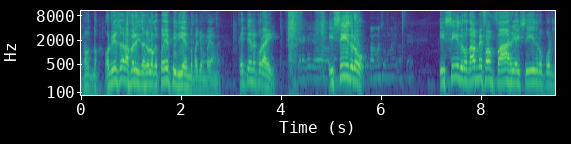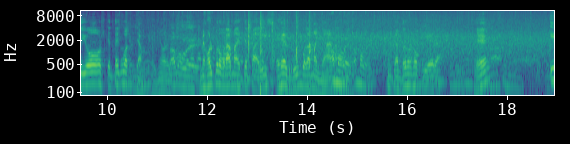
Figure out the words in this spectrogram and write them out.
No, no. Olvídense de la felicitación. Lo que estoy es pidiendo para John Péame. ¿Qué tiene por ahí? Isidro. Vamos a sí. Isidro, dame fanfarria, Isidro, por Dios, que tengo aquí. Ya, señores. Vamos a ver. El mejor programa de este país es el rumbo de la mañana. Vamos a ver, vamos a ver. Me encantó no, no quiera. ¿Eh? Y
